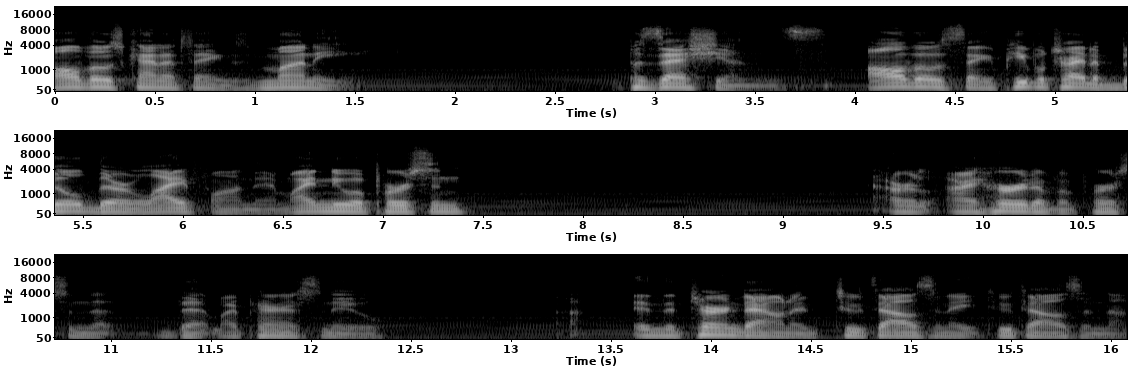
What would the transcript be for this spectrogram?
all those kind of things, money, possessions, all those things. People try to build their life on them. I knew a person, or I heard of a person that, that my parents knew uh, in the turn down in 2008, 2009.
